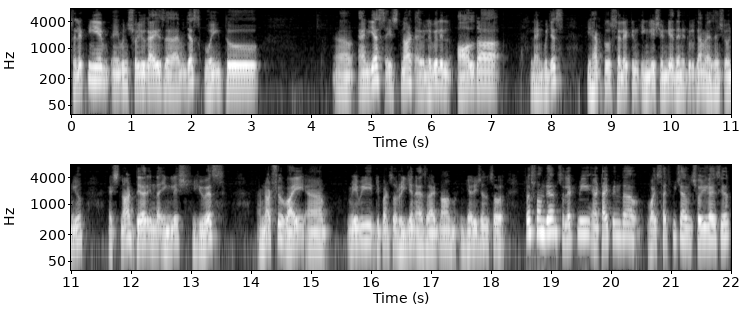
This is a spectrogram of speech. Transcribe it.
so let me even show you guys uh, i'm just going to uh, and yes it's not available in all the languages. You have to select in english india then it will come as i shown you. It's not there in the english us i'm not sure why uh, maybe depends on region as right now india region. So first from there. So let me uh, type in the voice search which i will show you guys here.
